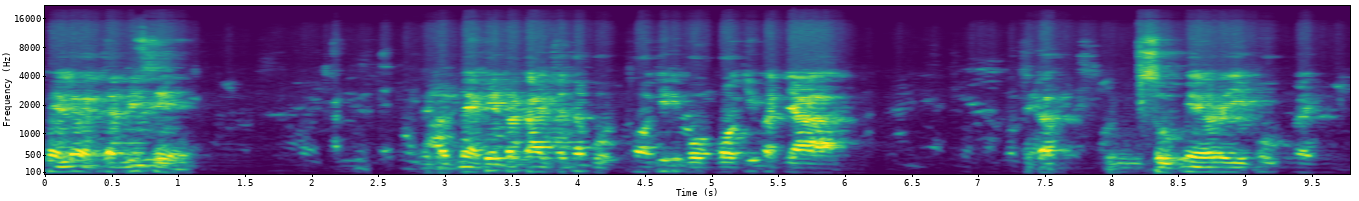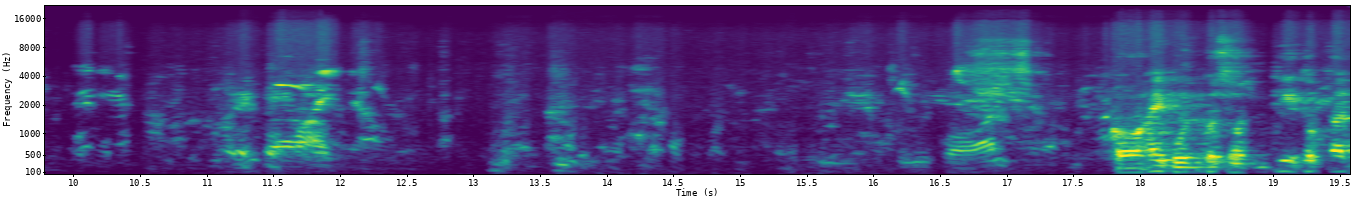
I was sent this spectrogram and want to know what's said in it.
เป็นเลิศจันวิเศษนะครับแม่เพชรประกายจันทบุตรพอที่ที่พงศ์พอที่ปัญญานะครับคุณสุเมรีภูมิเงินก่อน ขอให้บุญกุศลที่ทุกท่าน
